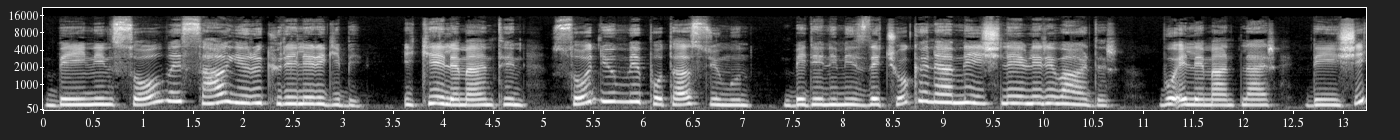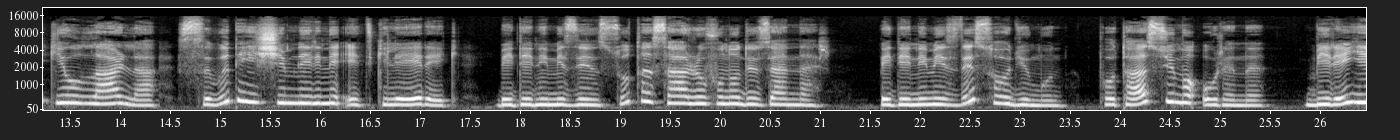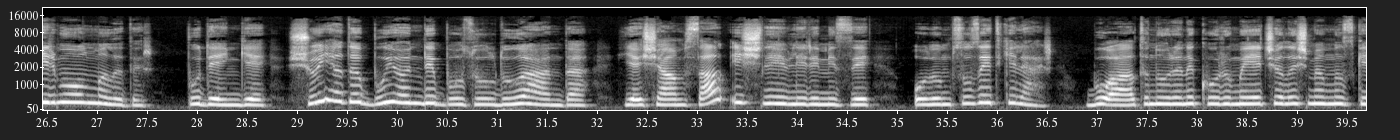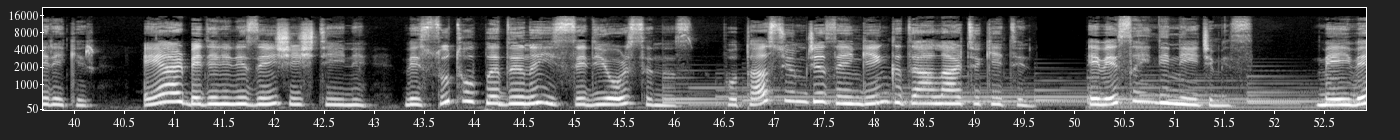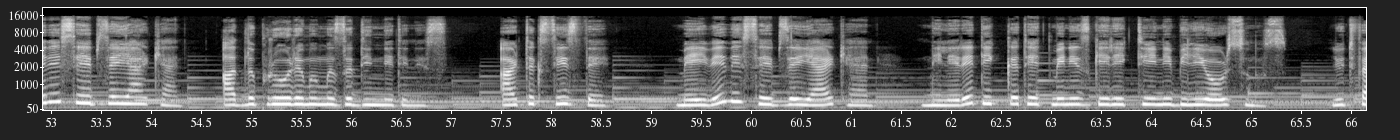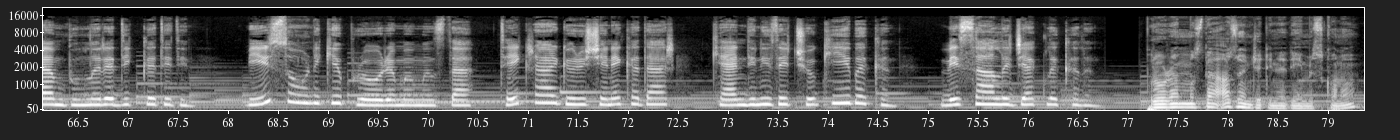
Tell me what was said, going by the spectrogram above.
beynin sol ve sağ yarı küreleri gibi iki elementin sodyum ve potasyumun bedenimizde çok önemli işlevleri vardır. Bu elementler değişik yollarla sıvı değişimlerini etkileyerek bedenimizin su tasarrufunu düzenler. Bedenimizde sodyumun potasyuma oranı 1'e 20 olmalıdır. Bu denge şu ya da bu yönde bozulduğu anda yaşamsal işlevlerimizi olumsuz etkiler. Bu altın oranı korumaya çalışmamız gerekir. Eğer bedeninizin şiştiğini ve su topladığını hissediyorsanız potasyumca zengin gıdalar tüketin. Evet sayın dinleyicimiz, Meyve ve Sebze Yerken adlı programımızı dinlediniz. Artık siz de meyve ve sebze yerken nelere dikkat etmeniz gerektiğini biliyorsunuz. Lütfen bunlara dikkat edin. Bir sonraki programımızda tekrar görüşene kadar kendinize çok iyi bakın ve sağlıcakla kalın. Programımızda az önce dinlediğimiz konu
